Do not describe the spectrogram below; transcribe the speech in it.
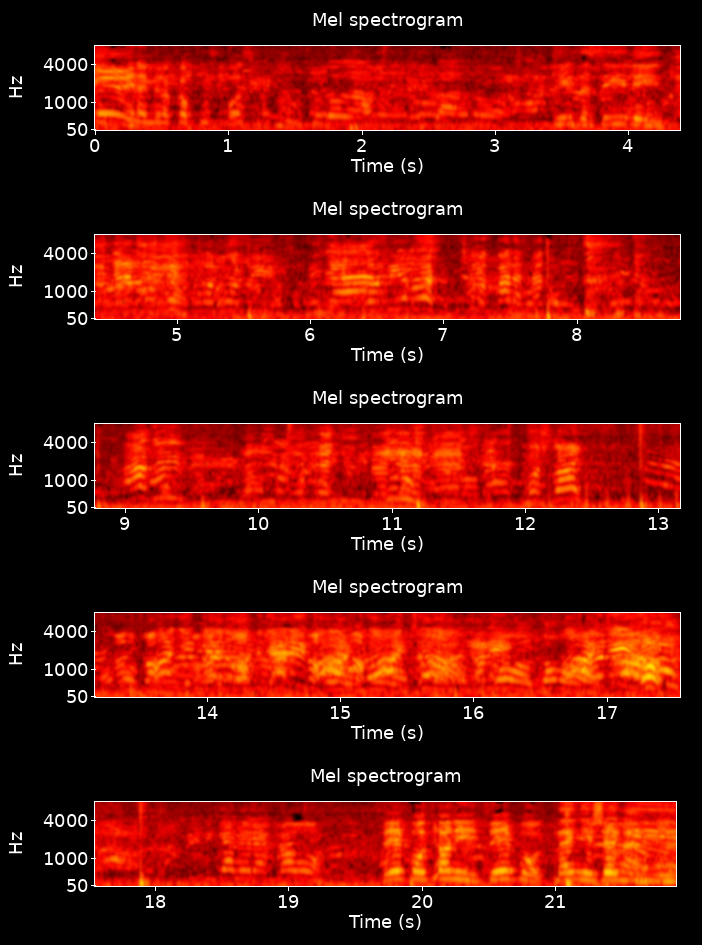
Miért nem jön a kapus, bazd meg? Kérd a szélén. Szép volt, Jani, szép volt! Menj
